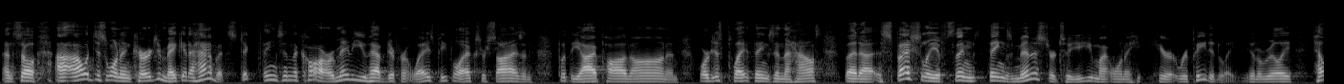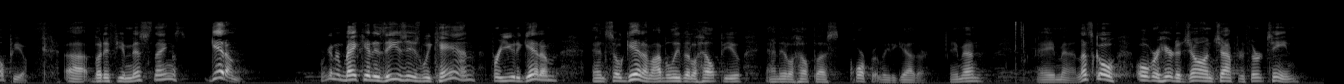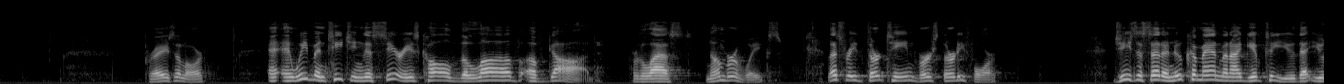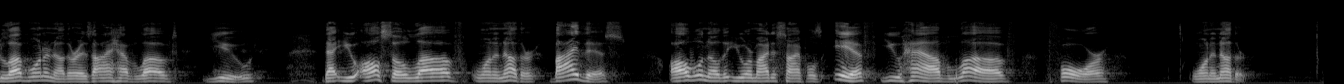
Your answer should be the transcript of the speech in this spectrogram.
And so I would just want to encourage you, make it a habit. Stick things in the car. Or maybe you have different ways. People exercise and put the iPod on, and or just play things in the house. But uh, especially if things, minister to you, you might want to hear it repeatedly. It'll really help you. Uh, but if you miss things, get them. We're going to make it as easy as we can for you to get them. And so get them. I believe it'll help you, and it'll help us corporately together. Amen? Amen. Let's go over here to John chapter 13. Praise the Lord. And we've been teaching this series called The Love of God for the last number of weeks. Let's read 13, verse 34. Jesus said, A new commandment I give to you, that you love one another as I have loved you, that you also love one another. By this, all will know that you are my disciples if you have love for one another.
